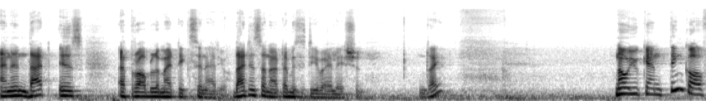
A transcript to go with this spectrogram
And then that is a problematic scenario. That is an atomicity violation, right? Now you can think of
